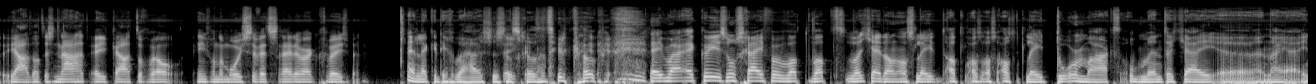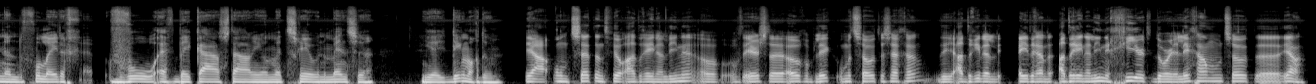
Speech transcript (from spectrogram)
ja, dat is na het EK toch wel een van de mooiste wedstrijden waar ik geweest ben. En lekker dicht bij huis, dus dat scheelt natuurlijk ook. hey, maar eh, kun je eens omschrijven wat, wat, wat jij dan als, leed, als, als atleet doormaakt op het moment dat jij uh, nou ja, in een volledig vol FBK-stadion met schreeuwende mensen je ding mag doen? Ja, ontzettend veel adrenaline op het eerste ogenblik, om het zo te zeggen. Die adrenaline, adrenaline giert door je lichaam, om het zo te ja.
